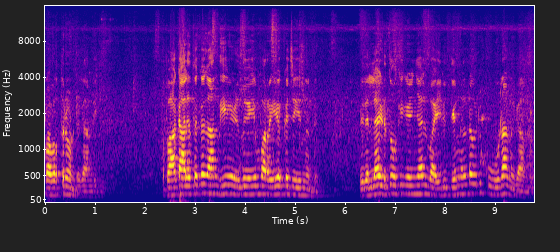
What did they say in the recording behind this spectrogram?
പ്രവർത്തനമുണ്ട് ഗാന്ധിക്ക്. അപ്പോൾ ആ കാലത്തൊക്കെ ഗാന്ധി എഴുതുകയും പറയുകയൊക്കെ ചെയ്യുന്നുണ്ട്. ഇതെല്ലാം എടുത്തു നോക്കിക്കഴിഞ്ഞാൽ വൈരുദ്ധ്യങ്ങളുടെ ഒരു കൂടാണ് ഗാന്ധി.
